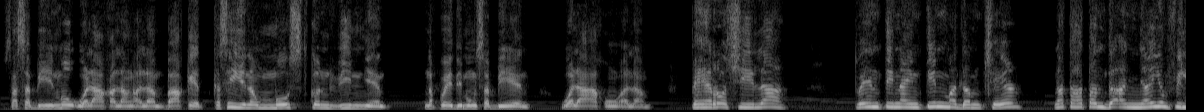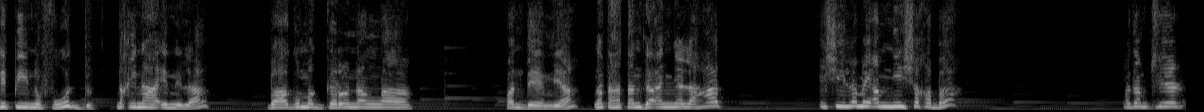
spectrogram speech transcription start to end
sasabihin mo, wala ka lang alam. Bakit? Kasi yun ang most convenient na pwede mong sabihin, wala akong alam. Pero Sheila, 2019, Madam Chair, natatandaan niya yung Filipino food na kinain nila bago magkaroon ng ah, pandemya. Natatandaan niya lahat. Eh Sheila, may amnesia ka ba? Madam Chair,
